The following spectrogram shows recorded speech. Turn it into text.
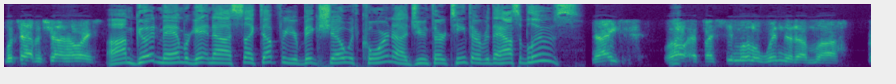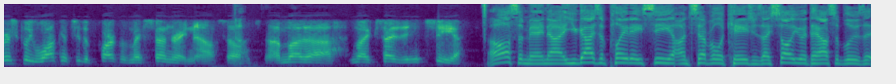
What's happening, Sean? How are you? I'm good, man. We're getting uh, psyched up for your big show with Korn uh, June 13th over at the House of Blues. Nice. Well, if I seem a little winded, I'm uh, briskly walking through the park with my son right now, so I'm not uh, I'm not excited to see you. Awesome, man. Uh, you guys have played AC on several occasions. I saw you at the House of Blues. I,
